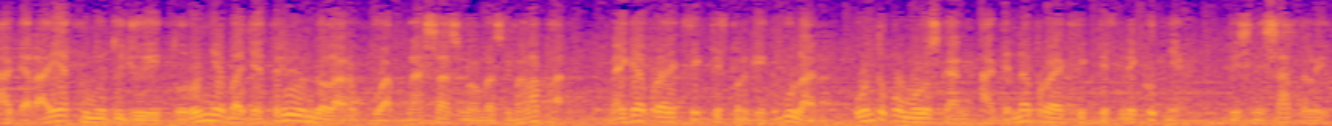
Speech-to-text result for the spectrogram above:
agar rakyat menyetujui turunnya budget triliun dolar buat NASA 1958. Mega proyek fiktif pergi ke bulan untuk memuluskan agenda proyek fiktif berikutnya, bisnis satelit.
